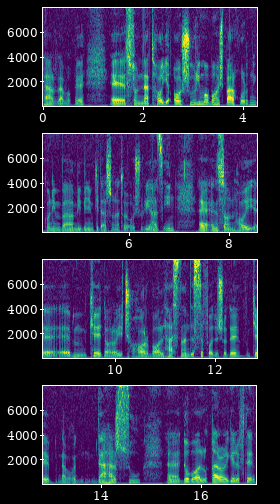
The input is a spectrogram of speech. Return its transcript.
در واقع سنت های آشوری ما باهاش برخورد می‌کنیم و می‌بینیم که در سنت های آشوری از این انسان های که دارای چهار بال هستند استفاده شده که در واقع در هر سو دو بال قرار گرفته.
